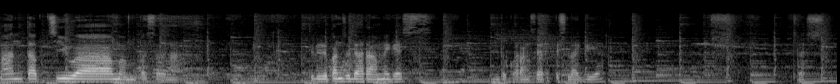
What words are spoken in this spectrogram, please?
Mantap jiwa mempesona. Di depan sudah rame guys. Untuk orang servis lagi ya. Just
